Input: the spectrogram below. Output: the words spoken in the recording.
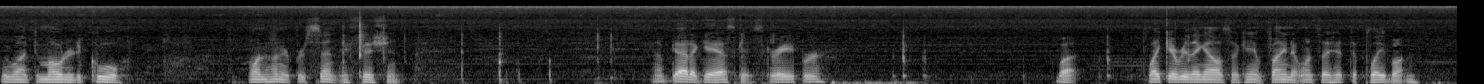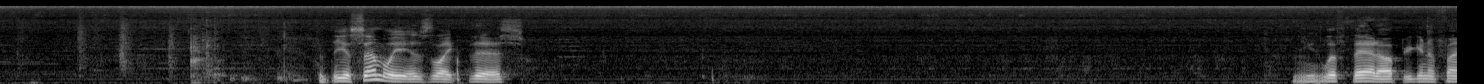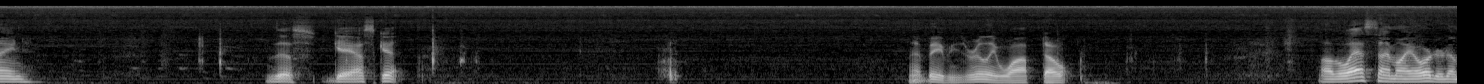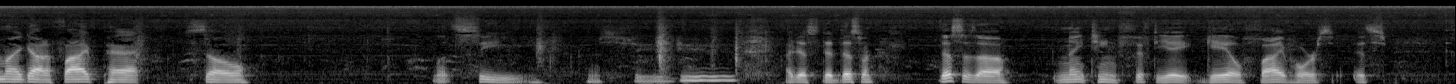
We want the motor to cool 100% efficient. I've got a gasket scraper, but like everything else, I can't find it once I hit the play button. But the assembly is like this. You lift that up, you're going to find this gasket. That baby's really whopped out. Uh, the last time I ordered them, I got a five pack. So, let's see. Let's see. I just did this one. This is a 1958 Gale 5 horse. It's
